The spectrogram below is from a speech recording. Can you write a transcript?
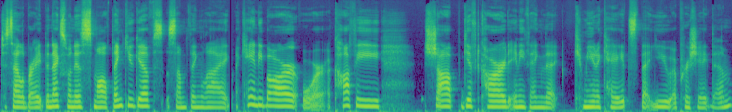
to celebrate. The next one is small thank you gifts, something like a candy bar or a coffee shop gift card, anything that communicates that you appreciate them.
